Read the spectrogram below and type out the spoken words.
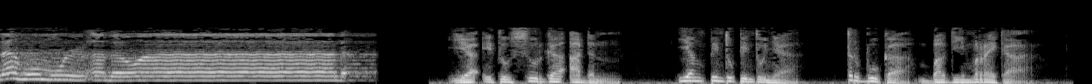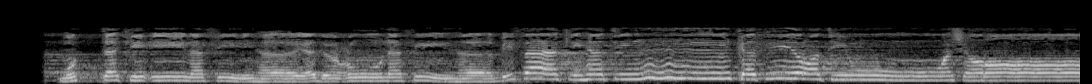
لهم الأبواب Yaitu surga Aden, yang pintu-pintunya terbuka bagi mereka. متكئين فيها يدعون فيها بفاكهة كثيرة وشراب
